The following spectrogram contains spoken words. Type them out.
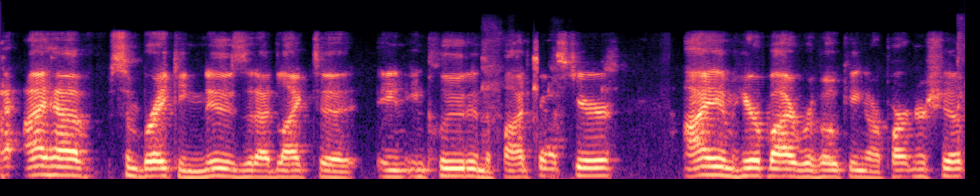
I, I have some breaking news that I'd like to in, include in the podcast here. I am hereby revoking our partnership.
